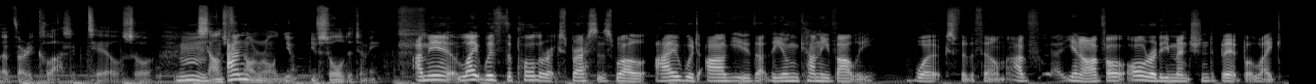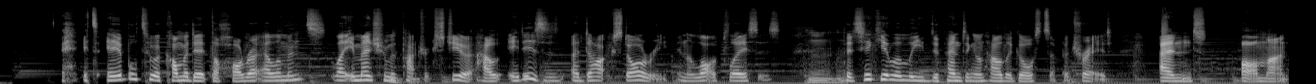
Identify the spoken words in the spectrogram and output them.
a very classic tale. So Hmm, it sounds phenomenal. You, you've sold it to me. I mean, like with the Polar Express as well, I would argue that the Uncanny Valley works for the film. I've, you know, I've already mentioned a bit, but like, it's able to accommodate the horror elements. Like you mentioned with Patrick Stewart, how it is a dark story in a lot of places, Mhm. particularly depending on how the ghosts are portrayed. And oh man,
